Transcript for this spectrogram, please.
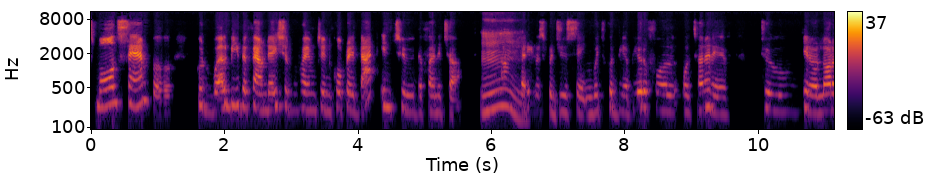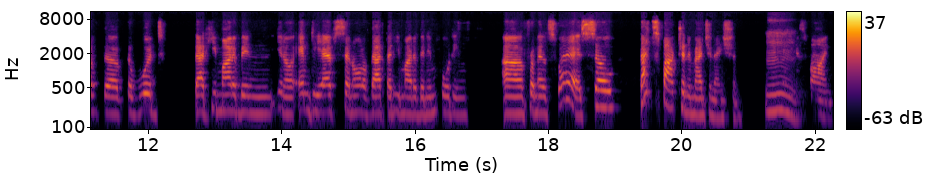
small sample could well be the foundation for him to incorporate that into the furniture Mm. that he was producing, which could be a beautiful alternative to you know a lot of the the wood that he might have been you know MDFs and all of that that he might have been importing uh, from elsewhere. So that sparked an imagination. Mm. It's fine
